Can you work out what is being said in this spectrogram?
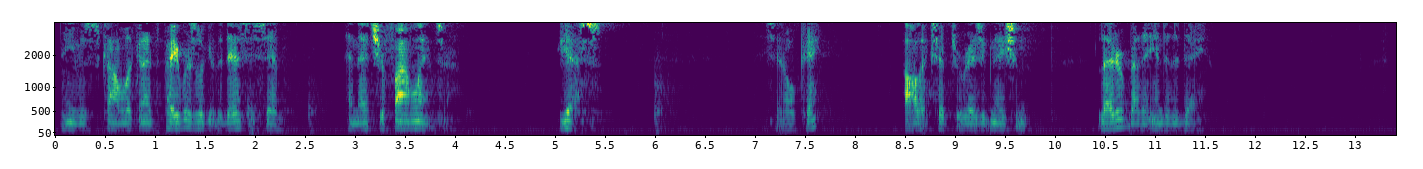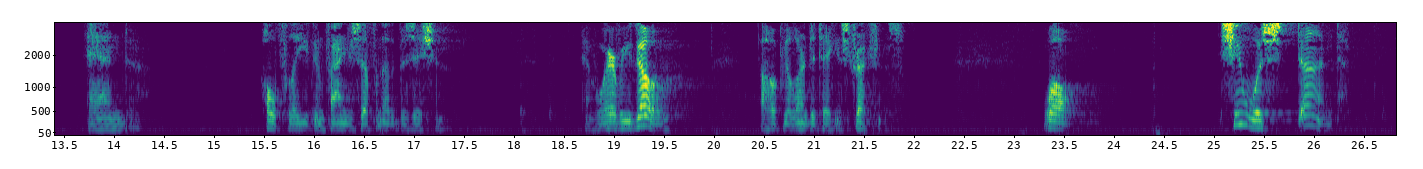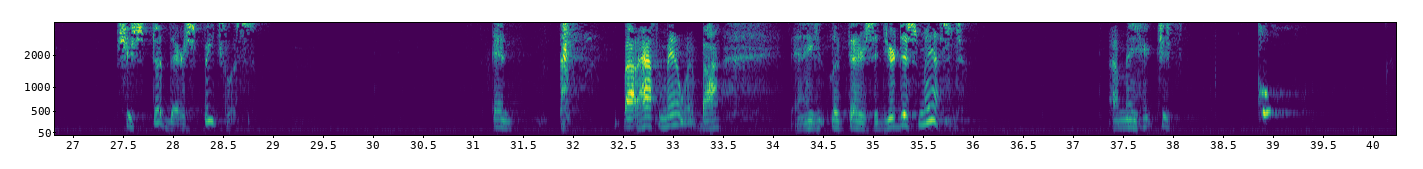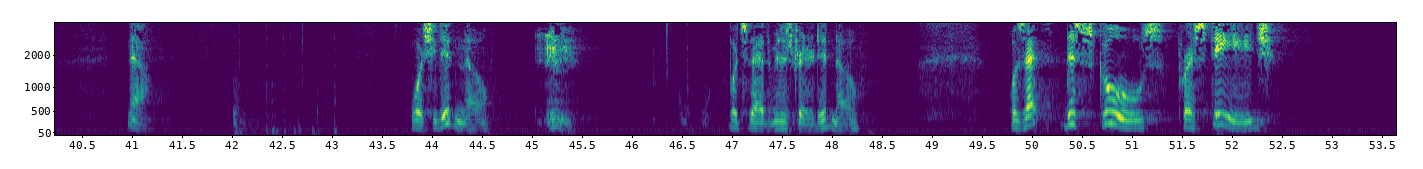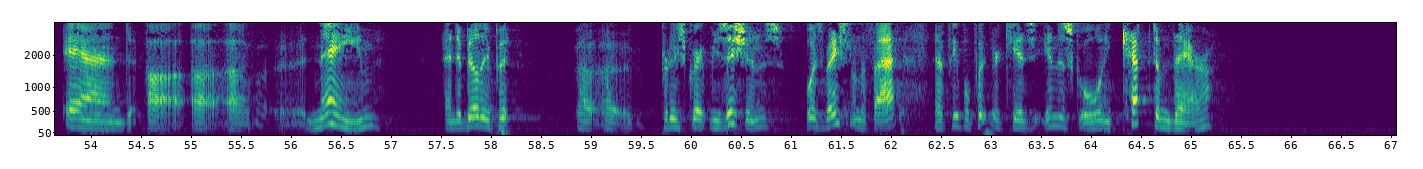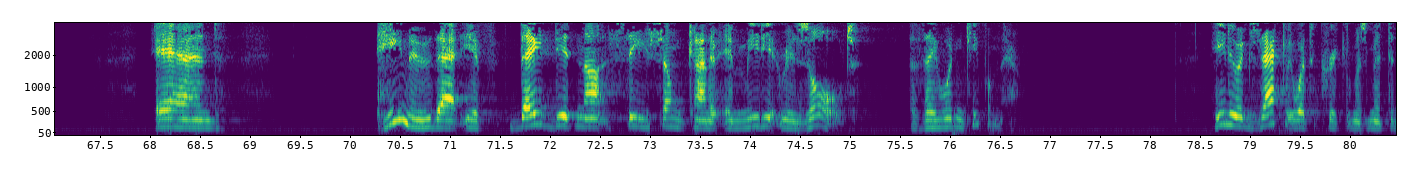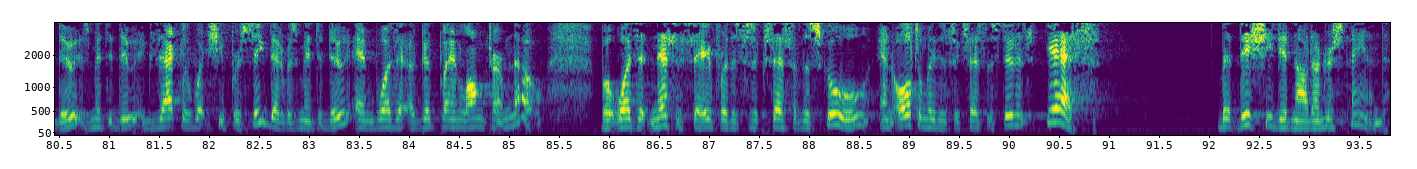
he was kind of looking at the papers, looking at the desk. He said, And that's your final answer? Yes. He said, Okay. I'll accept your resignation letter by the end of the day. And hopefully you can find yourself another position. And wherever you go, I hope you'll learn to take instructions. Well, she was stunned. She stood there speechless. And about half a minute went by, and he looked at her and said, You're dismissed. I mean, he just. Now, what she didn't know, which that administrator did know, was that this school's prestige and uh, uh, uh, name and ability to put, uh, uh, produce great musicians was based on the fact that people put their kids into school and kept them there. And he knew that if they did not see some kind of immediate result, they wouldn't keep them there. He knew exactly what the curriculum was meant to do. It was meant to do exactly what she perceived that it was meant to do. And was it a good plan long term? No. But was it necessary for the success of the school and ultimately the success of the students? Yes. But this she did not understand.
